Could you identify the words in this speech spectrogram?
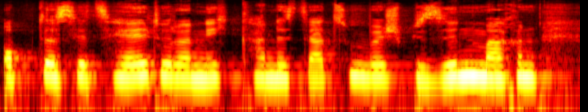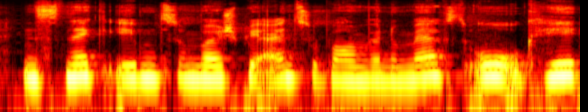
ob das jetzt hält oder nicht, kann es da zum Beispiel Sinn machen, einen Snack eben zum Beispiel einzubauen, wenn du merkst, oh, okay,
